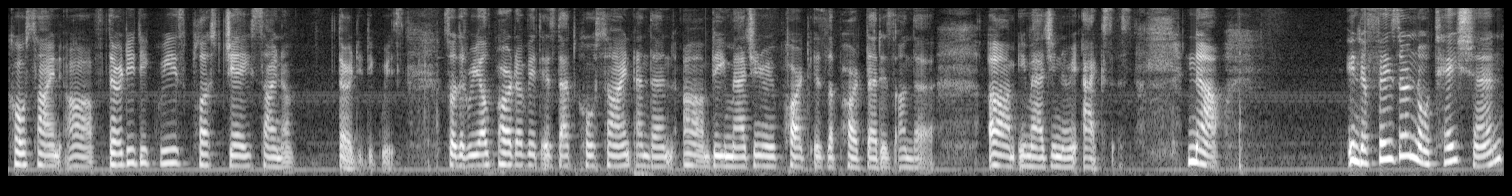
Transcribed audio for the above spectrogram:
cosine of 30 degrees plus j sine of 30 degrees. So the real part of it is that cosine and then um, the imaginary part is the part that is on the um, imaginary axis. Now, in the phasor notation,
